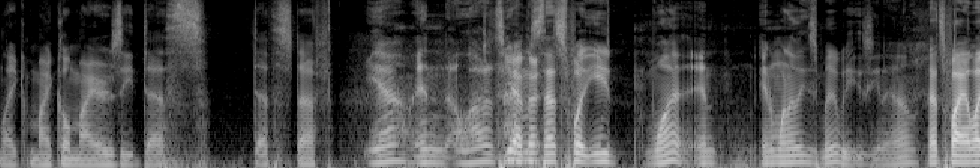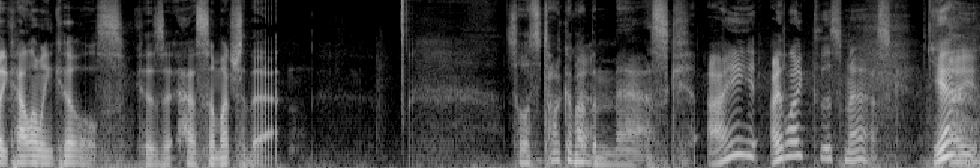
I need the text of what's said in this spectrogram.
like Michael Myersy deaths death stuff. Yeah, and a lot of times Yeah, that- that's what you want in in one of these movies. You know, that's why I like Halloween Kills because it has so much of that. So let's talk about Yeah. the mask. I I liked this mask. Yeah, I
